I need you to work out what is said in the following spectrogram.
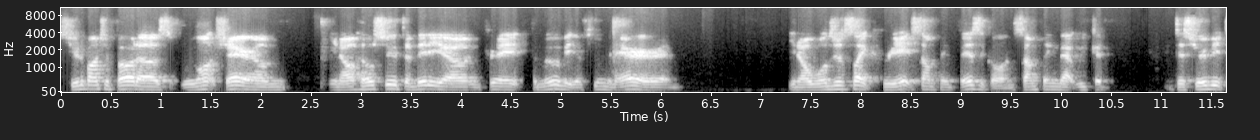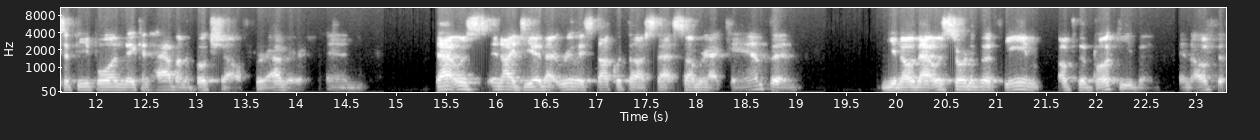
shoot a bunch of photos? We won't share them. You know, he'll shoot the video and create the movie of human error, and you know, we'll just like create something physical and something that we could distribute to people and they can have on a bookshelf forever. And that was an idea that really stuck with us that summer at camp and you know that was sort of the theme of the book even and of the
